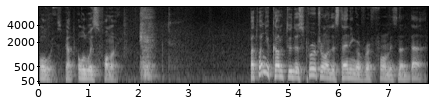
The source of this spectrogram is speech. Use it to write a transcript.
Always. We are always following. But when you come to the spiritual understanding of reform, it's not that.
